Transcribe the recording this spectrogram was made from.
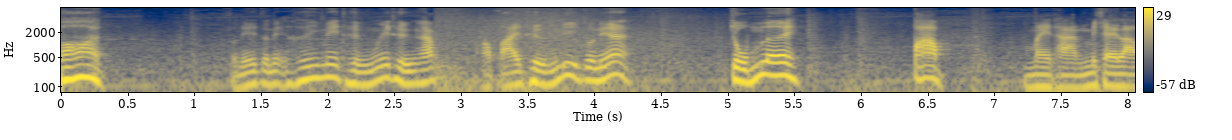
รอด ตัวนี้ตัวนี้เฮ้ยไม่ถึงไม่ถึงครับเอาไปถึงดิตัวเนี้ยจุ๋มเลยปับไม่ทันไม่ใช่เรา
